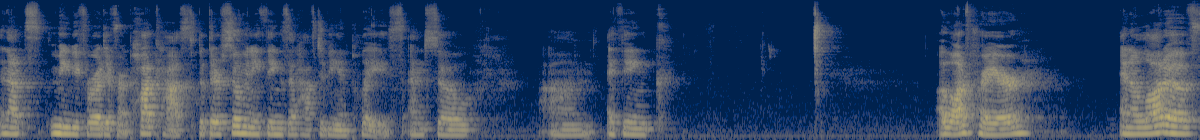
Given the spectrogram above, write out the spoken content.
and that's maybe for a different podcast, but there's so many things that have to be in place. And so um, I think a lot of prayer and a lot of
